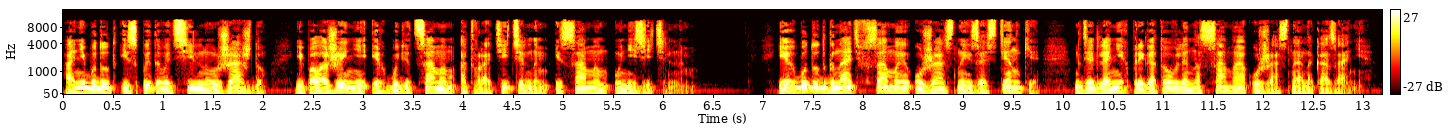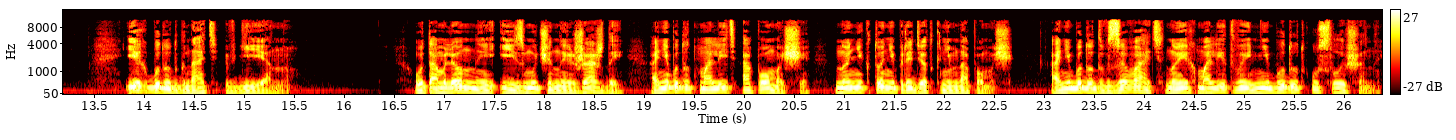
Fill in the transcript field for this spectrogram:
Они будут испытывать сильную жажду, и положение их будет самым отвратительным и самым унизительным. Их будут гнать в самые ужасные застенки, где для них приготовлено самое ужасное наказание. Их будут гнать в гиенну. Утомленные и измученные жаждой, они будут молить о помощи, но никто не придет к ним на помощь. Они будут взывать, но их молитвы не будут услышаны.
